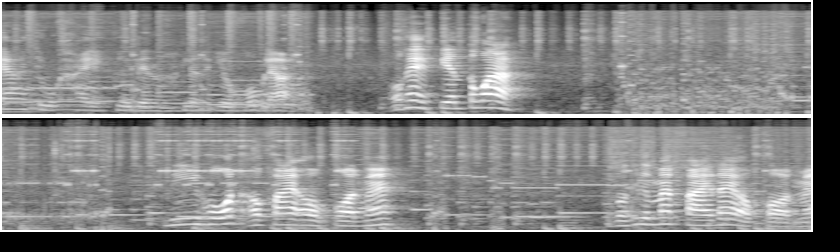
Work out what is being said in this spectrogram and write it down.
กาจูไคคือเรียนเรียนสกิลครบแล้ว โอเค เปลี่ยนตัวรีโพสเอาไฟล์ออกก่อนไหมตัวที่มารถไฟล์ได้ออกก่อนไหม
